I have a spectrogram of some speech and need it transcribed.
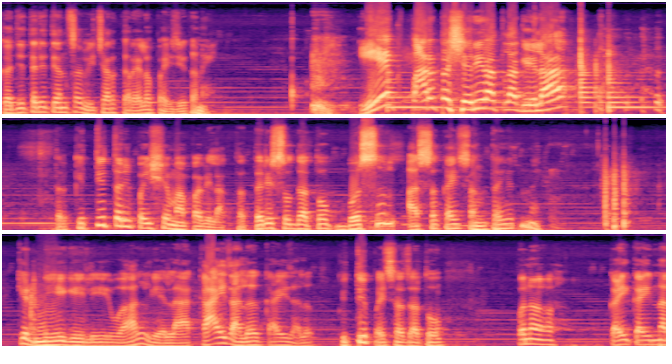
कधीतरी त्यांचा विचार करायला पाहिजे का नाही? एक पार्ट शरीरातला गेला तर कितीतरी पैसे मापावे लागतात. तरी सुद्धा तो बसल असं काही सांगता येत नाही. किडनी गेली वाल गेला काय झालं काय झालं? किती पैसा जातो? पण काही काहींना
